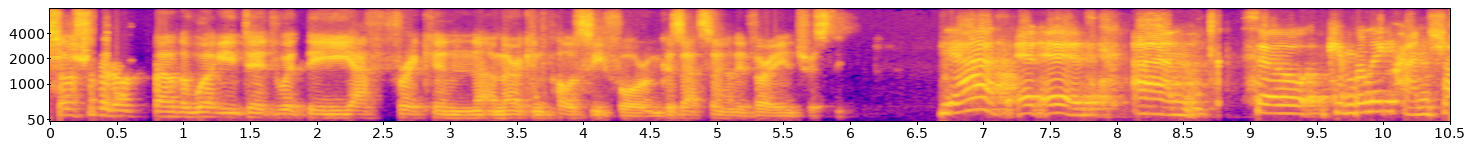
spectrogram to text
Tell us a bit about the work you did with the African American Policy Forum, because that sounded very interesting. Yes, it is. Um, so Kimberlé Crenshaw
